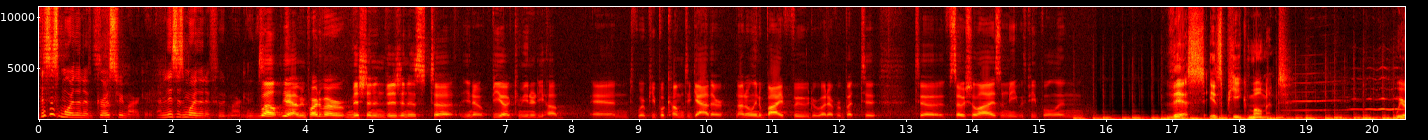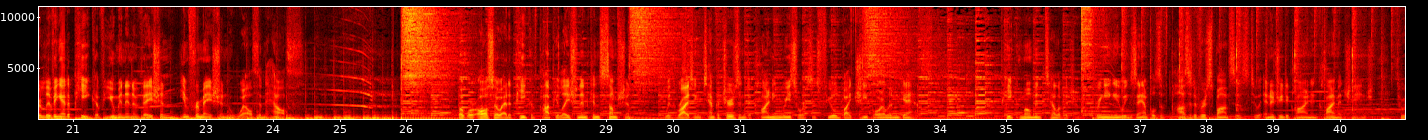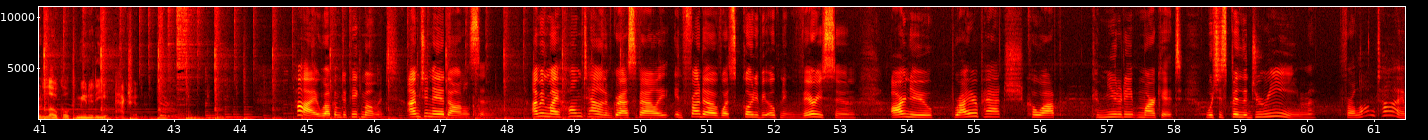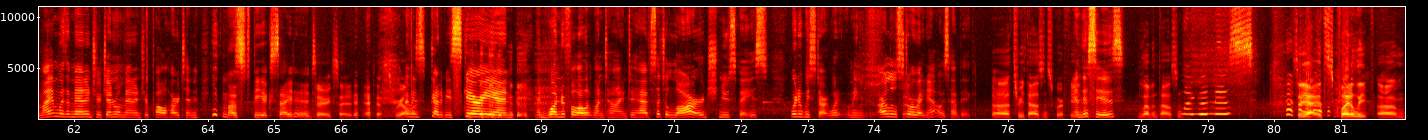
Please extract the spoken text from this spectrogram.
This is more than a grocery market. I mean, this is more than a food market. Well, yeah, I mean, part of our mission and vision is to, you know, be a community hub and where people come to gather, not only to buy food or whatever, but to, to socialize and meet with people and This is Peak Moment. We are living at a peak of human innovation, information, wealth, and health. But we're also at a peak of population and consumption, with rising temperatures and declining resources fueled by cheap oil and gas. Peak Moment Television, bringing you examples of positive responses to energy decline and climate change through local community action. Hi, welcome to Peak Moment. I'm Janaea Donaldson. I'm in my hometown of Grass Valley in front of what's going to be opening very soon, our new BriarPatch Co-op Community Market, which has been the dream for a long time. I am with a manager, General Manager Paul Harton. You must be excited. I'm very excited. Yes, we all I mean, it's got to be scary and, and wonderful all at one time to have such a large new space. Where did we start? What, I mean, our little store right now is how big? Uh, 3,000 square feet, And this is? 11,000. My goodness. So yeah, it's quite a leap. Um,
